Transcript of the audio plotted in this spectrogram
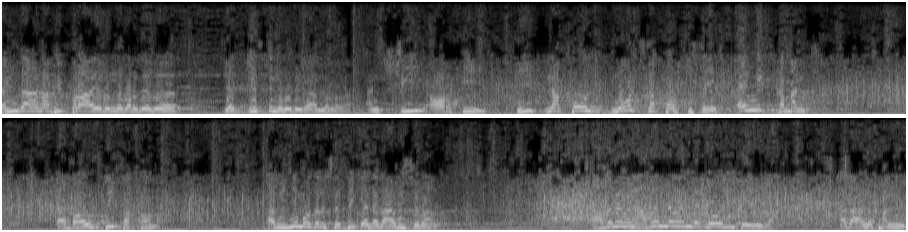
എന്താണ് അഭിപ്രായം എന്ന് പറഞ്ഞത് ജഡ്ജസിന് വിടുക എന്നുള്ളതാണ്. And she or he is suppose not suppose to say any comment about the performance അത് ഇനി മുതൽ ശ്രദ്ധിക്കേണ്ടത് ആവശ്യമാണ്. അവനവൻ അവനവന്റെ ജോലി ചെയ്യുക. അതാണ് ഭംഗി.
